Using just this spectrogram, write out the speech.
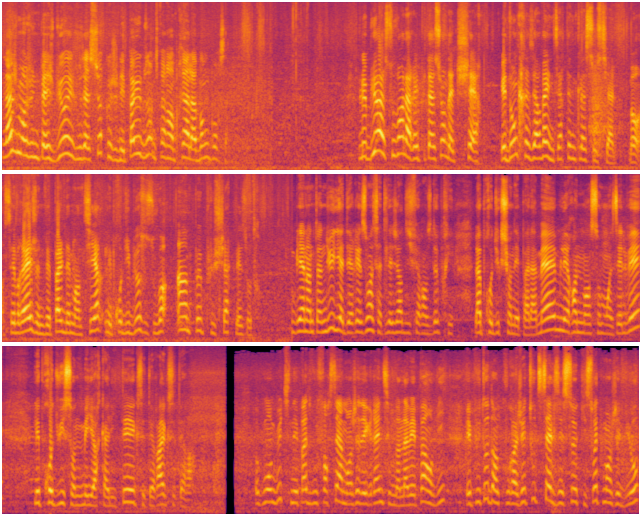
Là, je mange une pêche bio et je vous assure que je n'ai pas eu besoin de faire un prêt à la banque pour ça. Le bio a souvent la réputation d'être cher et donc réservé à une certaine classe sociale. Bon, c'est vrai, je ne vais pas le démentir, les produits bio sont souvent un peu plus chers que les autres. Bien entendu, il y a des raisons à cette légère différence de prix. La production n'est pas la même, les rendements sont moins élevés, les produits sont de meilleure qualité, etc. etc. Donc mon but, ce n'est pas de vous forcer à manger des graines si vous n'en avez pas envie, mais plutôt d'encourager toutes celles et ceux qui souhaitent manger bio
